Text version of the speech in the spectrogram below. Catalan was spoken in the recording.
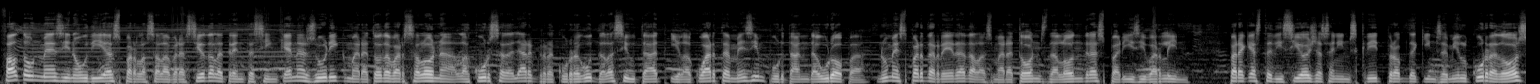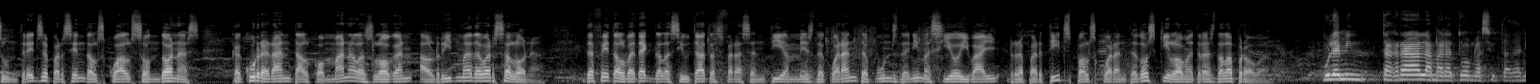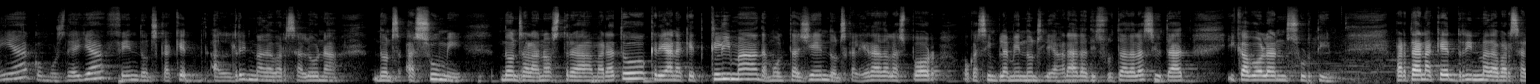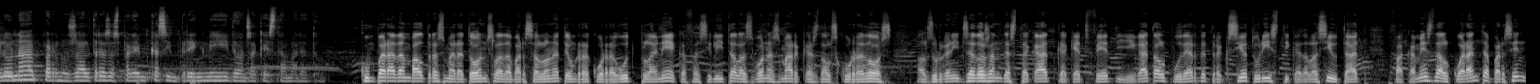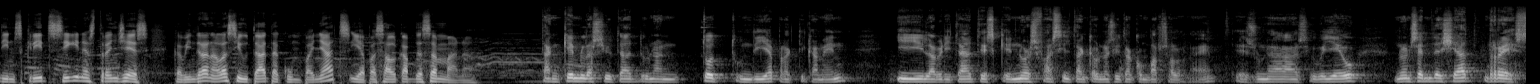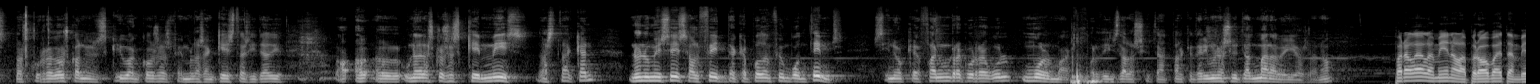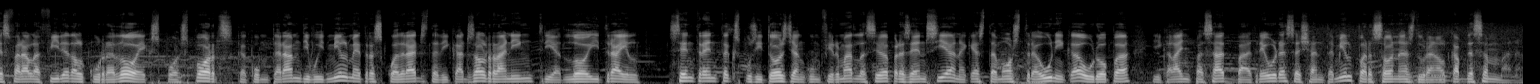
Falta un mes i nou dies per la celebració de la 35a Zúrich Marató de Barcelona, la cursa de llarg recorregut de la ciutat i la quarta més important d'Europa, només per darrere de les maratons de Londres, París i Berlín. Per aquesta edició ja s'han inscrit prop de 15.000 corredors, un 13% dels quals són dones, que correran tal com mana l'eslògan al ritme de Barcelona. De fet, el batec de la ciutat es farà sentir amb més de 40 punts d'animació i ball repartits pels 42 quilòmetres de la prova. Volem integrar la marató amb la ciutadania, com us deia, fent doncs, que aquest, el ritme de Barcelona doncs, assumi doncs, a la nostra marató, creant aquest clima de molta gent doncs, que li agrada l'esport o que simplement doncs, li agrada disfrutar de la ciutat i que volen sortir. Per tant, aquest ritme de Barcelona per nosaltres esperem que s'impregni doncs, aquesta marató. Comparada amb altres maratons, la de Barcelona té un recorregut planer que facilita les bones marques dels corredors. Els organitzadors han destacat que aquest fet, lligat al poder d'atracció turística de la ciutat, fa que més del 40% d'inscrits siguin estrangers, que vindran a la ciutat acompanyats i a passar el cap de setmana. Tanquem la ciutat durant tot un dia, pràcticament, i la veritat és que no és fàcil tancar una ciutat com Barcelona. Eh? És una, si ho veieu, no ens hem deixat res. Els corredors, quan ens escriuen coses, fem les enquestes i tal, una de les coses que més destaquen no només és el fet de que poden fer un bon temps, sinó que fan un recorregut molt maco per dins de la ciutat, perquè tenim una ciutat meravellosa, no? Paral·lelament a la prova també es farà la Fira del Corredor Expo Sports, que comptarà amb 18.000 metres quadrats dedicats al running, triatló i trail. 130 expositors ja han confirmat la seva presència en aquesta mostra única a Europa i que l'any passat va atreure 60.000 persones durant el cap de setmana.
